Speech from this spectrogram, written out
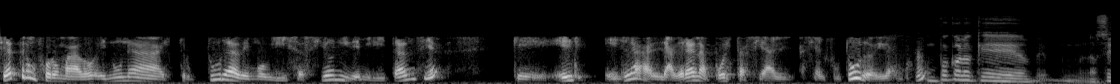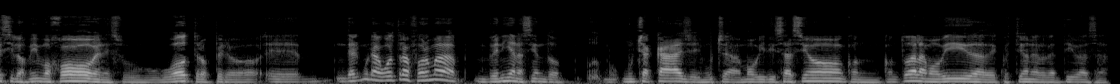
se ha transformado en una estructura de movilización y de militancia que es, es la, la gran apuesta hacia el, hacia el futuro, digamos. Un poco lo que, no sé si los mismos jóvenes u, otros, pero eh, de alguna u otra forma venían haciendo mucha calle y mucha movilización con, con toda la movida de cuestiones relativas a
